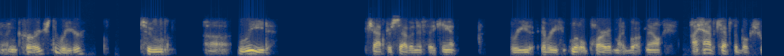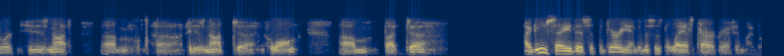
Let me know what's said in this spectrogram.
encourage the reader to uh, read chapter seven if they can't read every little part of my book. Now, I have kept the book short. It is not. Um, uh, it is not uh, long, um, but uh, I do say this at the very end, and this is the last paragraph in my book.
